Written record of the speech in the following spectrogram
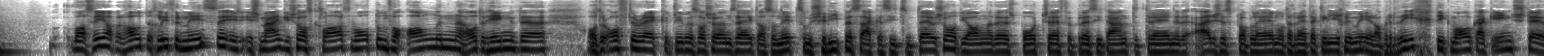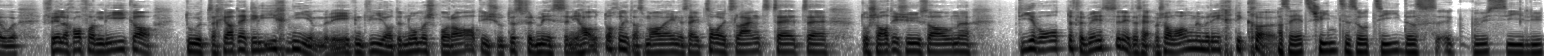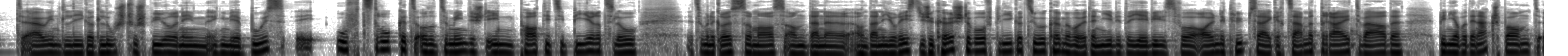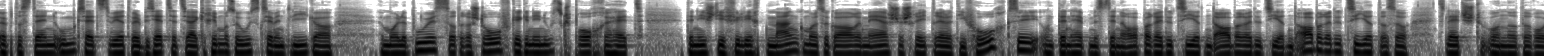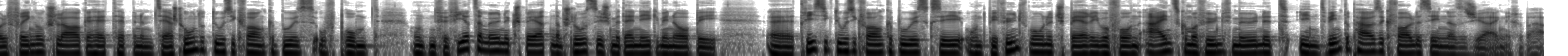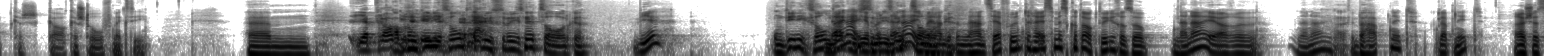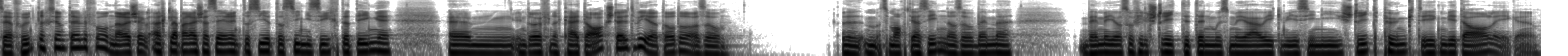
Was ich aber halt ein bisschen vermisse, ist, ist manchmal schon ein klares Votum von anderen, oder hinter oder off the record, wie man so schön sagt, also nicht zum Schreiben sagen sie zum Teil schon, die anderen Sportchefs, Präsidenten, Trainer, er ist ein Problem oder reden gleich wie mir, aber richtig mal gegen ihn stellen, vielleicht auch vor Liga, tut sich ja dann gleich niemand irgendwie, oder nur sporadisch, und das vermisse ich halt doch ein bisschen, dass mal einer sagt, so, jetzt längt CC, du schadest uns allen, die Worte vermissen das hat man schon lange nicht mehr richtig gehört. Also jetzt scheint es so zu sein, dass gewisse Leute auch in der Liga die Lust verspüren, ihm irgendwie einen Bus äh, aufzudrucken oder zumindest ihn partizipieren zu lassen, äh, zu einem größeren Maß an den, an den juristischen Kosten, die auf die Liga zukommen, die dann nie wieder jeweils von allen Clubs eigentlich zusammengetragen werden. Bin ich aber dann auch gespannt, ob das dann umgesetzt wird, weil bis jetzt hat es ja eigentlich immer so ausgesehen, wenn die Liga einmal einen Bus oder eine Strophe gegen ihn ausgesprochen hat, dann ist die vielleicht manchmal sogar im ersten Schritt relativ hoch gewesen und dann hat man es dann aber reduziert und aber reduziert und aber reduziert. Also zuletzt, als er den Rolf Ringer geschlagen hat, hat man ihm zuerst 100'000 Franken Bus aufgebrummt und ihn für 14 Monate gesperrt und am Schluss ist man dann irgendwie noch bei 30'000 äh, Franken Buß und bei 5 Monaten Sperre, wovon 1,5 Monate in die Winterpause gefallen sind. Also es war ja eigentlich überhaupt gar keine Strophe mehr. Gewesen. Ähm, ja, aber um deine Gesundheit müssen wir uns nicht sorgen. Wie? Um deine Gesundheit nein, nein, müssen wir uns nein, nicht sorgen. Wir haben, wir haben sehr freundlichen SMS-Kontakt, wirklich. Also, nein, nein, er, nein, nein, nein, überhaupt nicht. Ich glaube nicht. Er ist ja sehr freundlich am Telefon. Er ist, ich glaube, er ist ja sehr interessiert, dass seine Sicht der Dinge ähm, in der Öffentlichkeit dargestellt wird, oder? Also, äh, es macht ja Sinn. Also, wenn man, wenn man ja so viel streitet, dann muss man ja auch irgendwie seine Streitpunkte irgendwie darlegen.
